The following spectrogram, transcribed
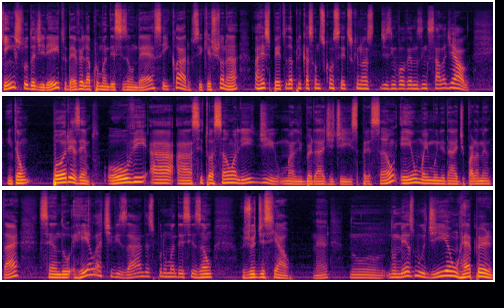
quem estuda direito deve olhar para uma decisão dessa e, claro, se questionar a respeito da aplicação dos conceitos que nós desenvolvemos em sala de aula. Então, por exemplo, houve a, a situação ali de uma liberdade de expressão e uma imunidade parlamentar sendo relativizadas por uma decisão judicial. Né? No, no mesmo dia, um rapper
